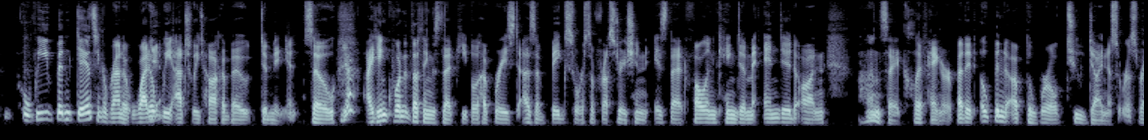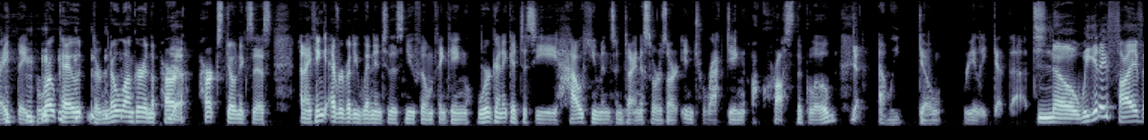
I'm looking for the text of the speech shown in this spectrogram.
we've been dancing around it. Why don't Yeah. we actually talk about Dominion? So, Yeah. I think one of the things that people have raised as a big source of frustration is that Fallen Kingdom ended on. I wouldn't say a cliffhanger, but it opened up the world to dinosaurs, right? They broke out. They're no longer in the park. Yeah. Parks don't exist. And I think everybody went into this new film thinking we're going to get to see how humans and dinosaurs are interacting across the globe. Yeah. And we don't really get that. no, we get a five,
